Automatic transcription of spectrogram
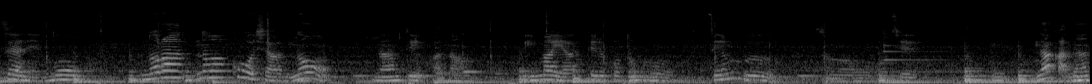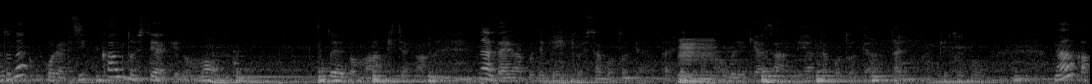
そうやねもう野良野校舎のなんていうかな。今やってることも全部そのうちうんなんかなんとなくこれは実感としてやけども、例えばまああきちゃんがな大学で勉強したことであったりとか、うん。まあ植木屋さんでやったことであったりもやけどもなんか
